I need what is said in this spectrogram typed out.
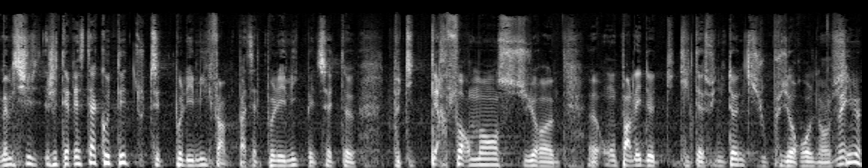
même si j'étais resté à côté de toute cette polémique, enfin pas cette polémique mais de cette euh, petite performance sur, euh, on parlait de Tilda Swinton qui joue plusieurs rôles dans le Oui. film,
